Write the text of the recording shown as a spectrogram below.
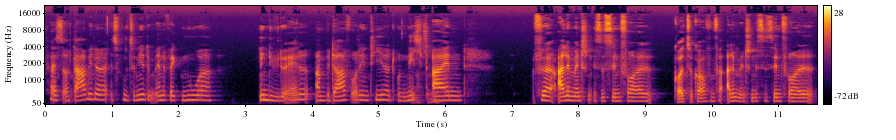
Das heißt auch da wieder, es funktioniert im Endeffekt nur individuell am Bedarf orientiert und nicht Absolut. ein, für alle Menschen ist es sinnvoll, Gold zu kaufen, für alle Menschen ist es sinnvoll,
